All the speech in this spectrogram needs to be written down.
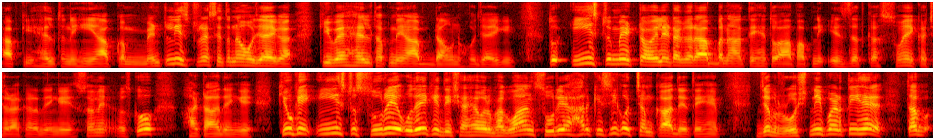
आपकी हेल्थ नहीं है। आपका मेंटली स्ट्रेस इतना हो जाएगा कि वह हेल्थ अपने आप डाउन हो जाएगी। तो ईस्ट में टॉयलेट अगर आप बनाते हैं तो आप अपनी इज़्ज़त का स्वयं कचरा कर देंगे, स्वयं उसको हटा देंगे। क्योंकि ईस्ट सूर्य उदय की दिशा है और भगवान सूर्य हर किसी को चमका देते हैं। जब रोशनी पड़ती है तब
